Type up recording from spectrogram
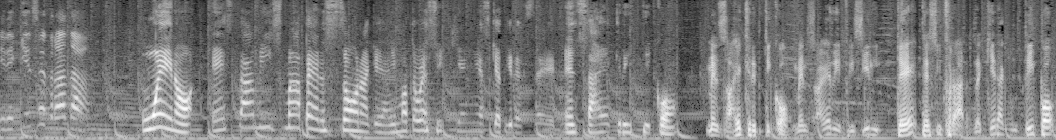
¿Y de quién se trata? Bueno, esta misma persona, que ya mismo te voy a decir quién es que tiene ese mensaje crítico. Mensaje críptico, mensaje difícil de descifrar. Requiere algún tipo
